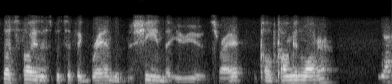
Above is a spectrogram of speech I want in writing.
specify in a specific brand of machine that you use, right? Called Kangen water. Yes.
